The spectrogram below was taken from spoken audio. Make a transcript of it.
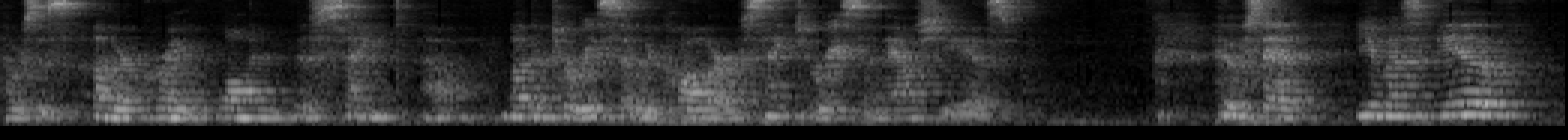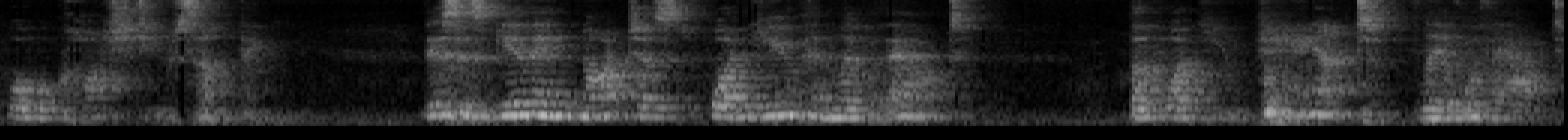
There was this other great woman, this saint, uh, Mother Teresa, we call her Saint Teresa now she is, who said, You must give what will cost you something. This is giving not just what you can live without, but what you can't live without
